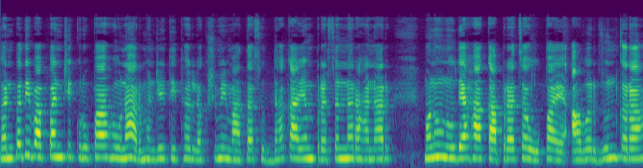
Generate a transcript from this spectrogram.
गणपती बाप्पांची कृपा होणार म्हणजे तिथं लक्ष्मी मातासुद्धा कायम प्रसन्न राहणार. म्हणून उद्या हा कापराचा उपाय आवर्जून करा.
